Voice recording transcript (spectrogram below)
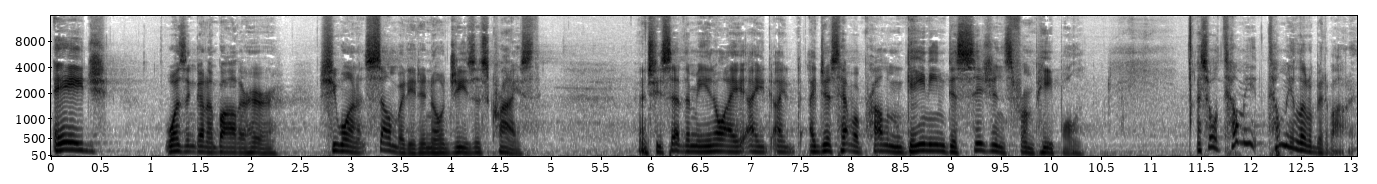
age wasn't going to bother her. She wanted somebody to know Jesus Christ. And she said to me, You know, I, I, I just have a problem gaining decisions from people. I said, Well, tell me, tell me a little bit about it.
